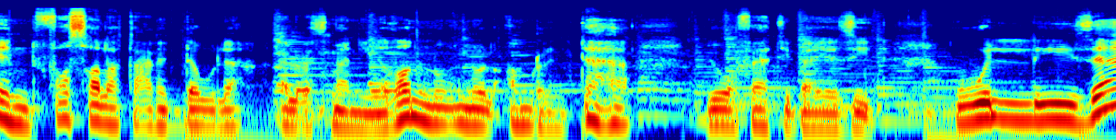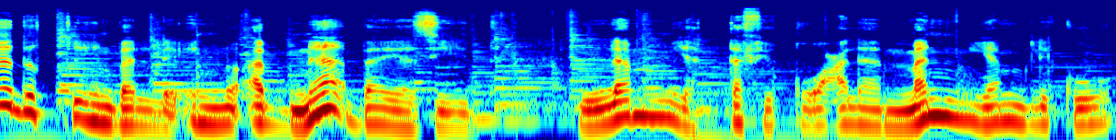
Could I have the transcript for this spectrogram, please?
انفصلت عن الدولة العثمانية. ظنوا أنه الأمر انتهى بوفاة بايزيد. واللي زاد الطين بلة أنه أبناء بايزيد لم يتفقوا على من يملك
